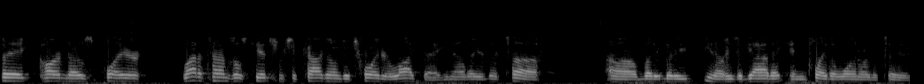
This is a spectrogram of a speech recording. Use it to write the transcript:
thick, hard nosed player. A lot of times those kids from Chicago and Detroit are like that. You know, they they're tough. Uh, but but he you know he's a guy that can play the one or the two.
